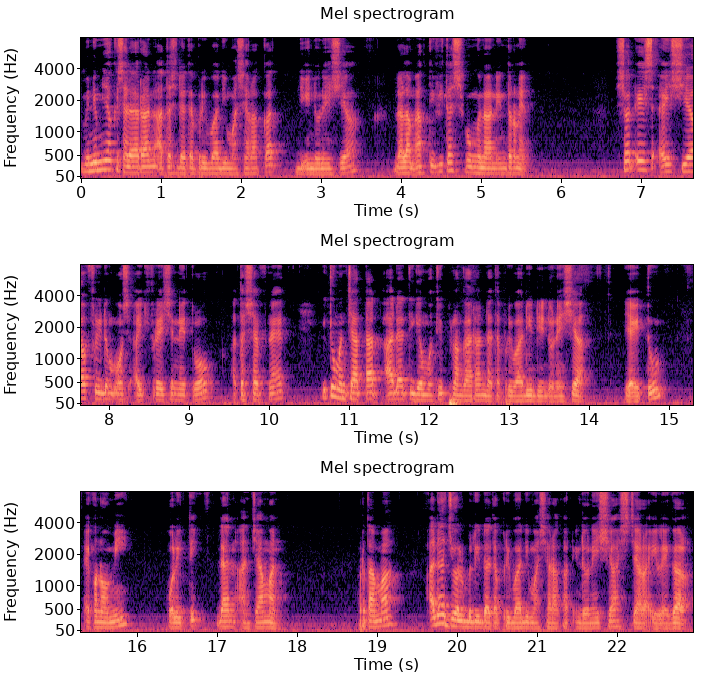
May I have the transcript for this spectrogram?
Minimnya kesadaran atas data pribadi masyarakat di Indonesia dalam aktivitas penggunaan internet. Southeast Asia Freedom of Expression Network atau SafeNet itu mencatat ada tiga motif pelanggaran data pribadi di Indonesia, yaitu ekonomi, politik, dan ancaman. Pertama, ada jual beli data pribadi masyarakat Indonesia secara ilegal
